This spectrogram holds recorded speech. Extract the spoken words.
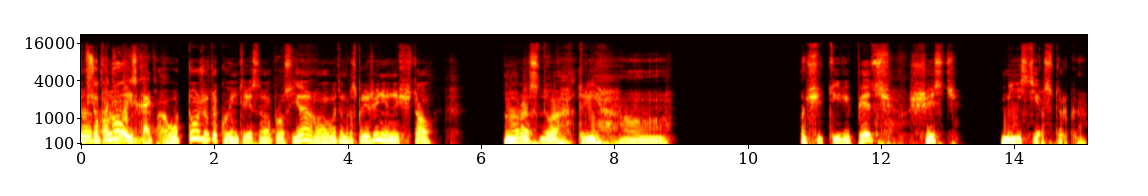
э, все по новой искать? А вот тоже такой интересный вопрос. Я э, в этом распоряжении насчитал ну, раз, два, три, четыре, пять, шесть министерств только.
